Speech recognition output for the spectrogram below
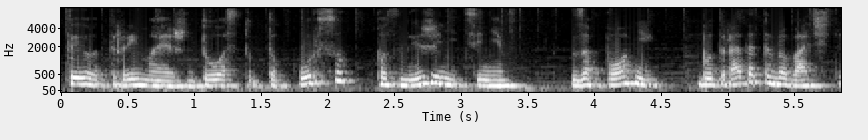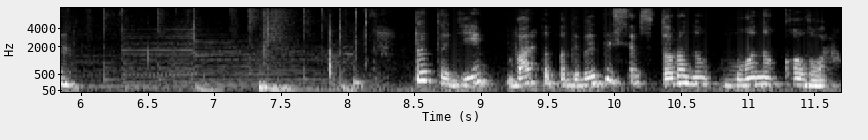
ти отримаєш доступ до курсу по зниженій ціні. Заповнюй, буду рада тебе бачити. То тоді варто подивитися в сторону моноколора.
